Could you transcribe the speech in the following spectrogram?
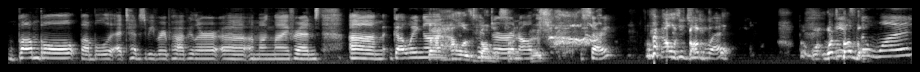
Bumble. Bumble it tends to be very popular uh, among my friends. Um, going on the hell is Tinder Bumble? and all Sorry, these. Sorry. what the hell is Did you Bumble? what? What- What's it's Bumble? the one.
